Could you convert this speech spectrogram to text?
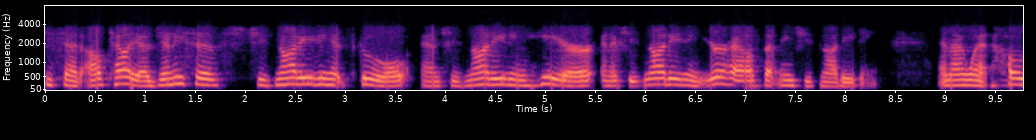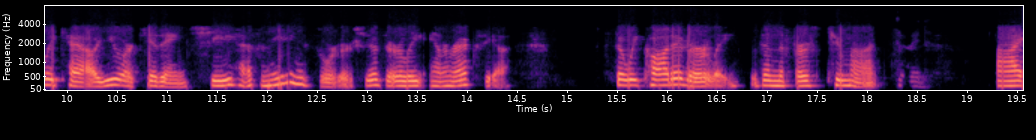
she said, I'll tell you, Jenny says she's not eating at school and she's not eating here. And if she's not eating at your house, that means she's not eating. And I went, Holy cow, you are kidding. She has an eating disorder. She has early anorexia. So we caught it early within the first two months. Good. I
